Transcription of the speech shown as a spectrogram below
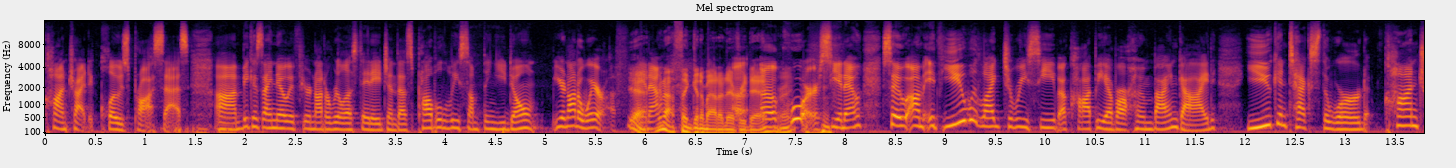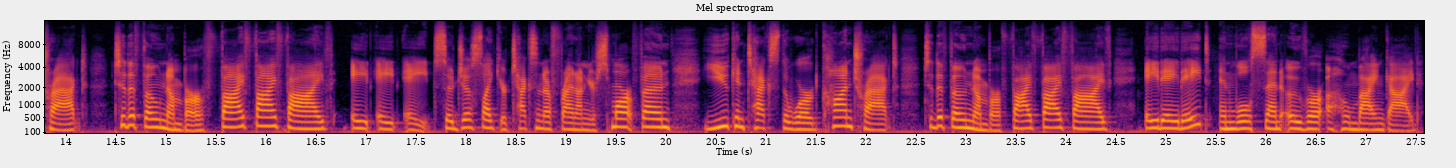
contract to close process. Mm-hmm. Um, because I know if you're not a real estate agent, that's probably something you don't, you're not aware of. Yeah, you know? you're not thinking about it every day. Uh, of right? course, you know. So um, if you would like to receive a copy of our home buying guide, you can text the word contract to the phone number 555 888. So just like you're texting a friend on your smartphone, you can text the word contract to the phone number 555 888 and we'll send over a home buying guide.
